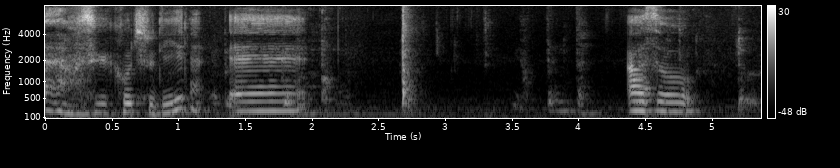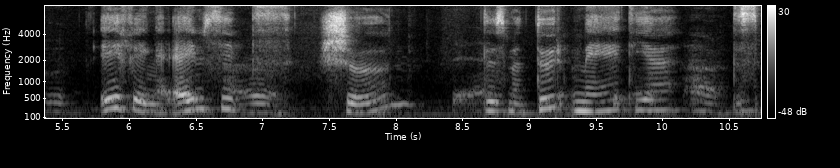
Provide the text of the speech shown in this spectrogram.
Äh, muss ich kurz studieren? Äh, also, ich finde einerseits schön, dass man durch die Medien, dass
